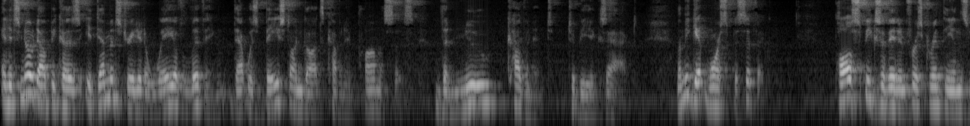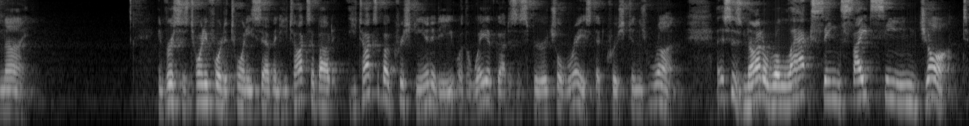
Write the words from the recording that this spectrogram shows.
And it's no doubt because it demonstrated a way of living that was based on God's covenant promises, the new covenant to be exact. Let me get more specific. Paul speaks of it in 1 Corinthians 9. In verses 24 to 27, he talks about he talks about Christianity or the way of God as a spiritual race that Christians run. This is not a relaxing sightseeing jaunt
